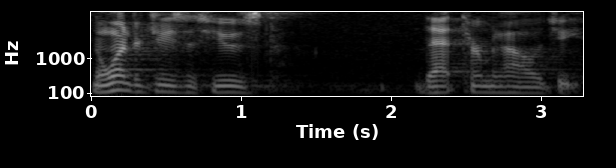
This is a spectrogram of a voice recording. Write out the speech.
No wonder Jesus used that terminology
